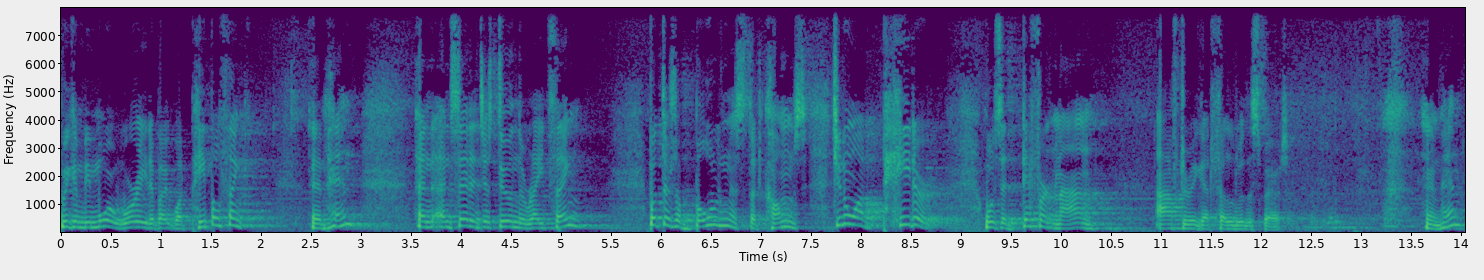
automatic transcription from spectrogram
we can be more worried about what people think. Amen? And instead of just doing the right thing. But there's a boldness that comes. Do you know what? Peter was a different man after he got filled with the Spirit. Amen?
